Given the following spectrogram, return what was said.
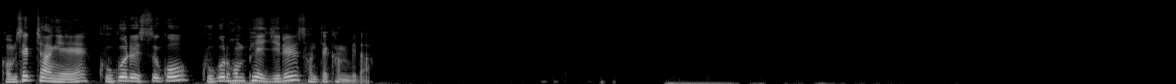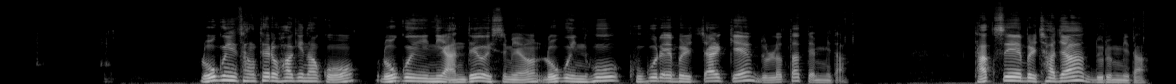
검색창에 구글을 쓰고 구글 홈페이지를 선택합니다. 로그인 상태를 확인하고 로그인이 안 되어 있으면 로그인 후 구글 앱을 짧게 눌렀다 뗍니다. 닥스 앱을 찾아 누릅니다.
